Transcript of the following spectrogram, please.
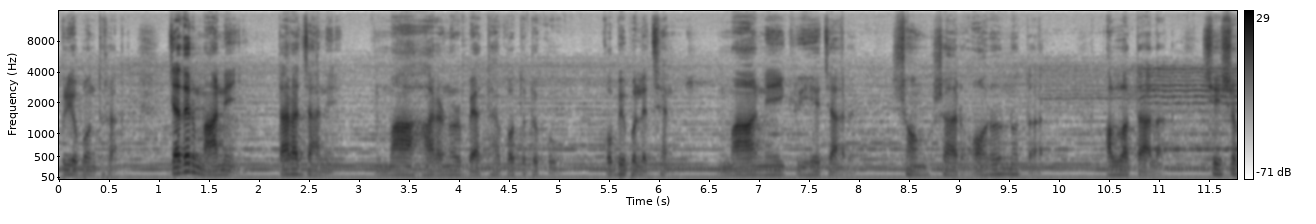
প্রিয় বন্ধুরা। যাদের মা নেই, তারা জানে মা হারানোর ব্যথা কতটুকু? কবি বলেছেন, মা নেই গৃহে যার, সংসার অরণ্যতার আল্লাহ তাআলা সেই সব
